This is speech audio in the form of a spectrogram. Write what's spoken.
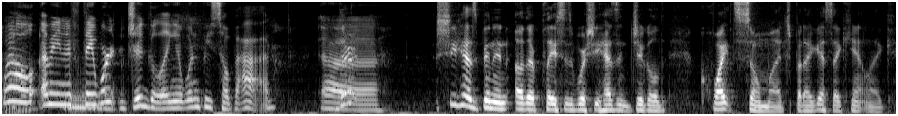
Well, I mean, if they weren't jiggling, it wouldn't be so bad. Uh, She has been in other places where she hasn't jiggled quite so much, but I guess I can't like.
